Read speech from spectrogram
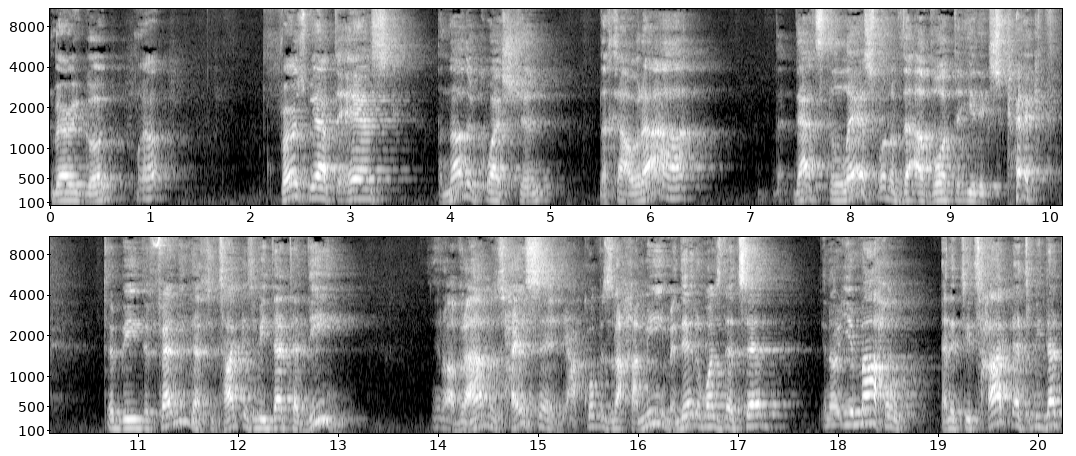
very good. Well, first we have to ask another question. The Chaura, that's the last one of the Avot that you'd expect to be defending us. Yitzhak is Midat Adin. You know, Abraham is Hesed, Yaakov is Rahamim, and they're the ones that said, you know, Yimahu. And it's Yitzhak that's Midat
